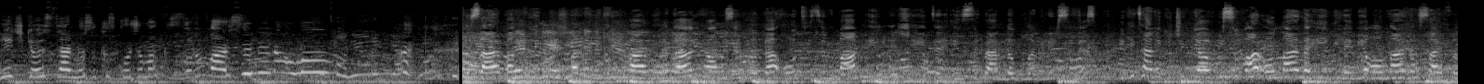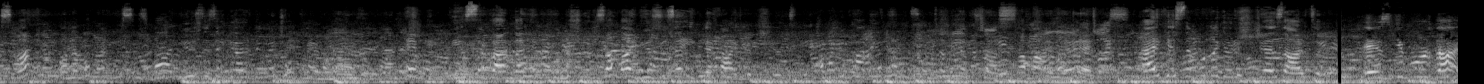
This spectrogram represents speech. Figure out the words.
Hiç göstermiyorsun kız kocaman kızların var senin Allah'ım. Tanıyorum ya. Kızlar bakın, bakın kim var burada. Gamze burada. Autism Mom şeyi de Instagram'da bulabilirsiniz. İki tane küçük yavrusu var. Onlarla ilgileniyor. Onlarla sayfası var. Ona bakabilirsiniz. Aa, yüz yüze gördüğüme çok memnun oldum. Hem Instagram'da hem konuşuyoruz ama yüz yüze ilk defa görüşüyoruz. Ama bir kahve yapalım. Tabii yapacağız. Tamam. Okay. Herkesle burada görüşeceğiz artık. Ezgi burada.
